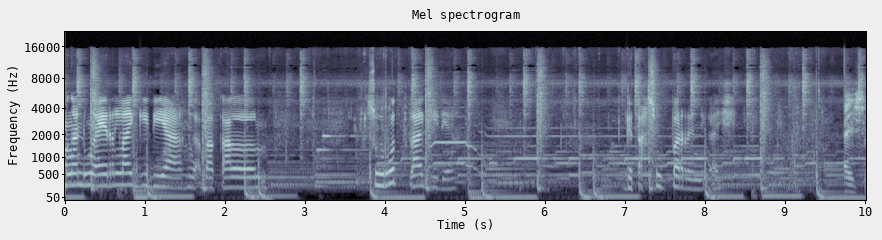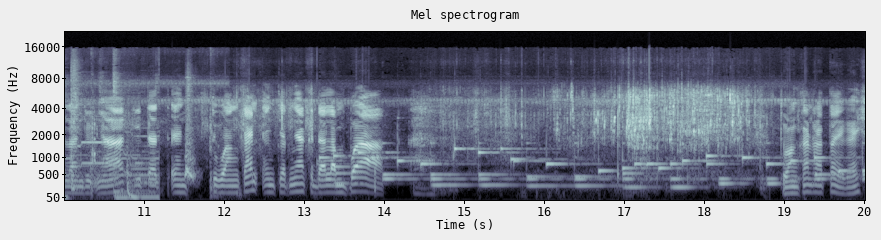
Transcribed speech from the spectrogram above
mengandung air lagi dia. Nggak bakal surut lagi dia. Getah super ini guys. Guys, selanjutnya kita tuangkan encernya ke dalam bak. Tuangkan rata ya guys.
